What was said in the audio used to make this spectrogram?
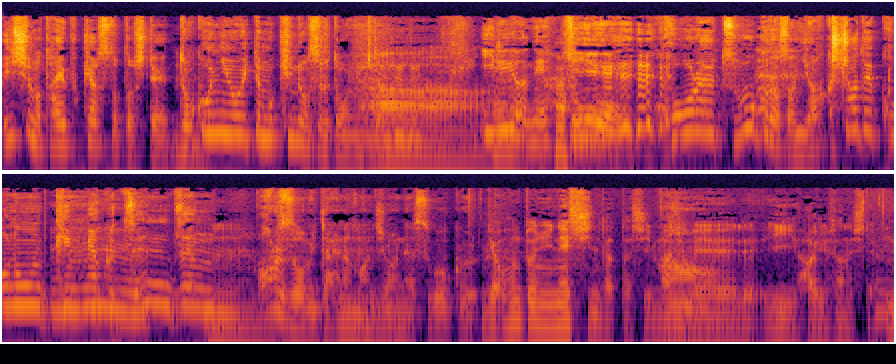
一種のタイプキャストとして、どこに置いても機能すると思いましたよね。あー。いるよね。ってそう。いう。これ坪倉さん役者でこの金脈全然ん。あるぞみたいな感じはねすごく、いや本当に熱心だったし真面目でいい俳優さんでしたよ、うん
